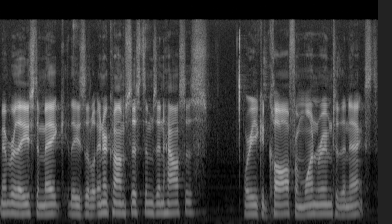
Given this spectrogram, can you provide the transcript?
Remember, they used to make these little intercom systems in houses where you could call from one room to the next.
